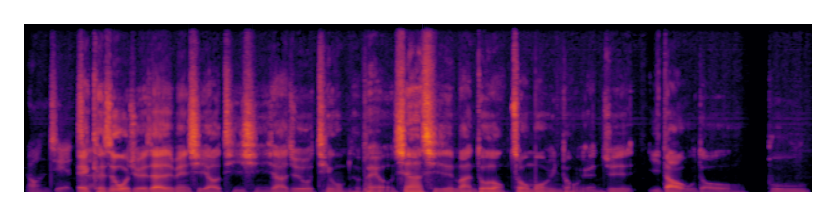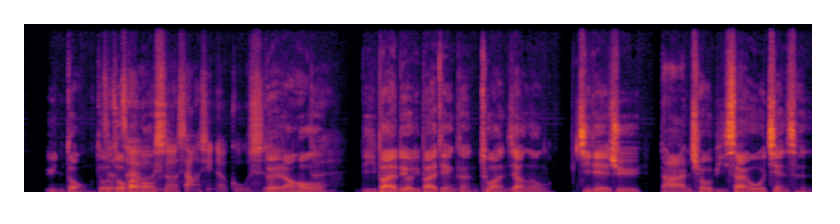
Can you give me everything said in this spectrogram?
溶解哎、症。可是我觉得在这边其实要提醒一下，就是听我们的朋友，现在其实蛮多种周末运动员，就是一到五都不运动，都这坐办公室。伤心的故事。对，然后礼拜六、礼拜天可能突然这样那种激烈去打篮球比赛或健身，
